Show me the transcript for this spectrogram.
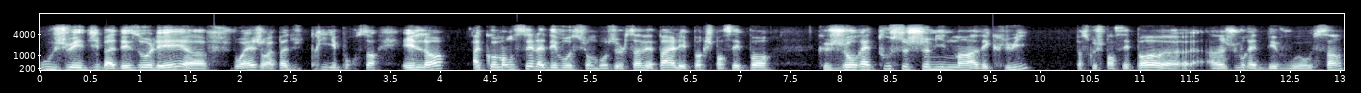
où je lui ai dit bah désolé, euh, ouais, j'aurais pas dû te prier pour ça. Et là a commencé la dévotion. Bon, je le savais pas à l'époque, je pensais pas que j'aurais tout ce cheminement avec lui parce que je pensais pas euh, un jour être dévoué au saint.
